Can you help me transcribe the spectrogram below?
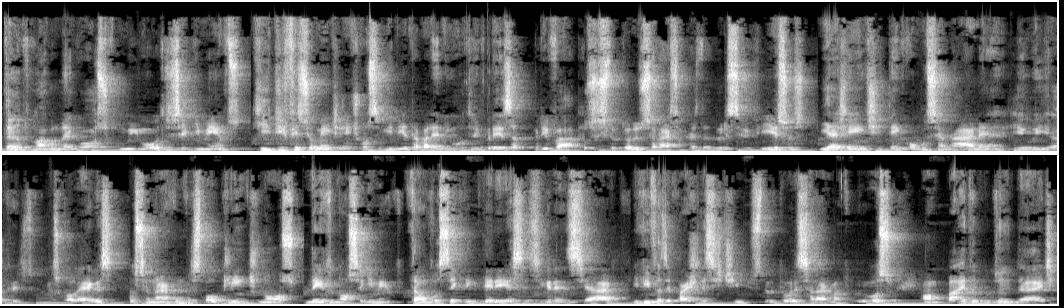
tanto no agronegócio como em outros segmentos, que dificilmente a gente conseguiria trabalhar em outra empresa privada. Os instrutores do Senar são prestadores de serviços, e a gente tem como Senar, né, eu e acredito que meus colegas, o Senar como principal cliente nosso dentro do nosso segmento. Então, você que tem interesse em se credenciar e vir fazer parte desse time de instrutores Senar Mato Grosso, é uma baita oportunidade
